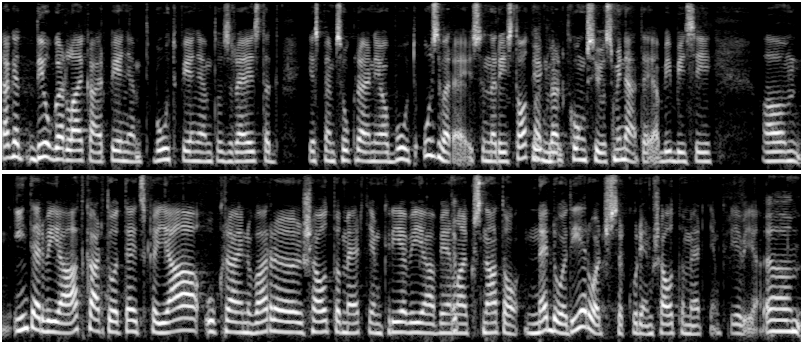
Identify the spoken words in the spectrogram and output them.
tagad divu gadu laikā ir pieņemti, būtu pieņemti uzreiz, tad iespējams Ukraina jau būtu uzvarējusi. Un arī Stoltenberg kungs jūs minētajā BBC um, intervijā atkārtot teica, ka jā, Ukraina var uh, šaut pa mērķiem Krievijā, vienlaikus NATO nedod ieročus, ar kuriem šaut pa mērķiem Krievijā. Um,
